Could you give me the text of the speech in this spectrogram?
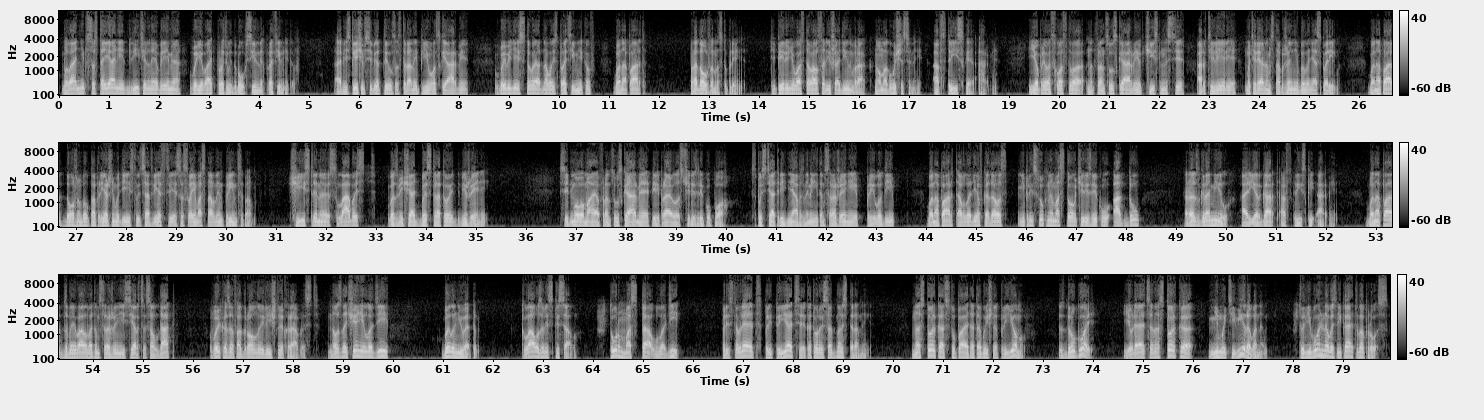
была не в состоянии длительное время воевать против двух сильных противников. Обеспечив себе тыл со стороны пьемонтской армии, выведя из строя одного из противников, Бонапарт продолжил наступление. Теперь у него оставался лишь один враг, но могущественный — австрийская армия. Ее превосходство над французской армией в численности, артиллерии, материальном снабжении было неоспоримо. Бонапарт должен был по-прежнему действовать в соответствии со своим основным принципом: численную слабость возмещать быстротой движений. 7 мая французская армия переправилась через реку По. Спустя три дня в знаменитом сражении при Лоди Бонапарт, овладев, казалось, неприступным мостом через реку Адду, разгромил арьергард австрийской армии. Бонапарт завоевал в этом сражении сердце солдат, выказав огромную личную храбрость. Но значение Лоди было не в этом. Клаузовец писал: штурм моста у Лоди представляет предприятие, которое с одной стороны настолько отступает от обычных приемов, с другой является настолько немотивированным, что невольно возникает вопрос:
